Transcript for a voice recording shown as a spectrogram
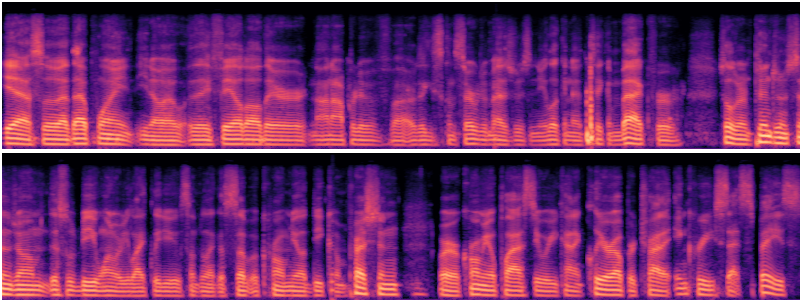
Yeah, so at that point, you know, they failed all their non-operative uh, or these conservative measures, and you're looking at taking back for shoulder impingement syndrome. This would be one where you likely do something like a subacromial decompression or a acromioplasty, where you kind of clear up or try to increase that space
